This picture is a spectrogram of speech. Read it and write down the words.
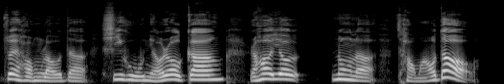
醉红楼的西湖牛肉羹，然后又弄了炒毛豆。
